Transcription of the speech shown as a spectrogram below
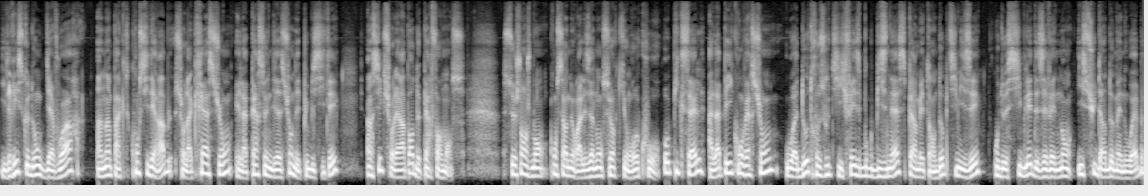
Il risque donc d'y avoir un impact considérable sur la création et la personnalisation des publicités ainsi que sur les rapports de performance. Ce changement concernera les annonceurs qui ont recours au pixel, à l'API conversion ou à d'autres outils Facebook Business permettant d'optimiser ou de cibler des événements issus d'un domaine web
